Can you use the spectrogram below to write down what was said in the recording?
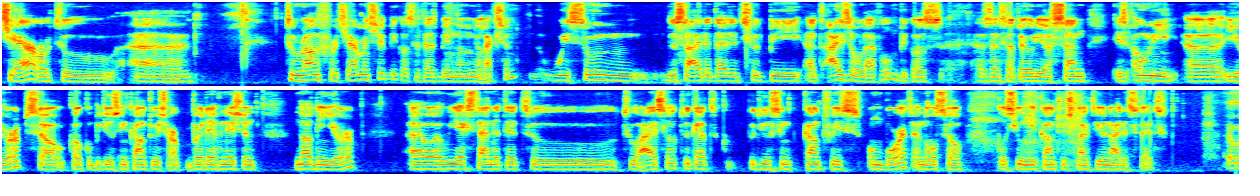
chair or to uh, to run for chairmanship because it has been an election. We soon decided that it should be at ISO level because, as I said earlier, CEN is only uh, Europe, so cocoa producing countries are by definition not in Europe. Uh, we extended it to to ISO to get producing countries on board and also consuming countries like the United States. Uh,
